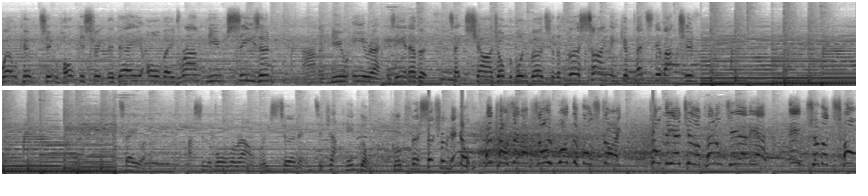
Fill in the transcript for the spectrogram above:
welcome to Holker Street, the day of a brand new season and a new era as Ian Evatt takes charge of the Bluebirds for the first time in competitive action. Taylor passing the ball around, Reese Turner into Jack Hindle. Good first touch from Hindle. Course, an absolute wonderful strike from the edge of the penalty area into the top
